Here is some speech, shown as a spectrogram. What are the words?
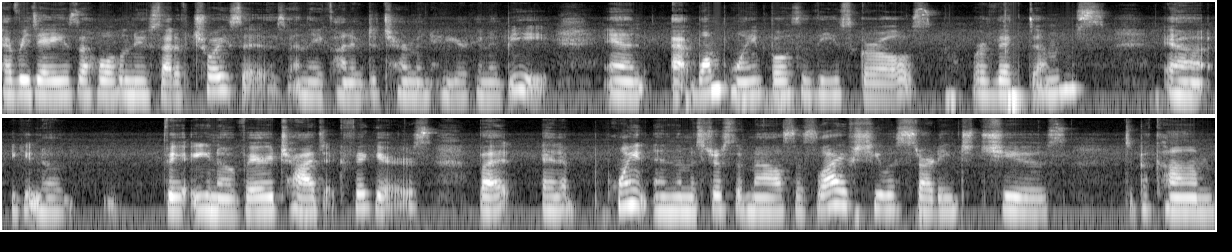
every day is a whole new set of choices and they kind of determine who you're going to be. And at one point, both of these girls were victims, uh, you know, ve- you know, very tragic figures. But at a point in the Mistress of Malice's life, she was starting to choose to become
